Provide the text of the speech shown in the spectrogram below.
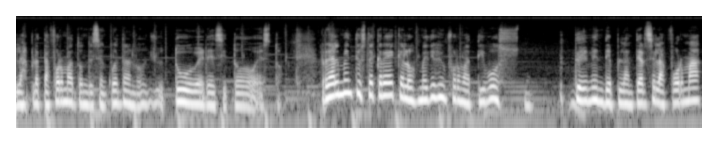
las plataformas donde se encuentran los youtubers y todo esto. ¿Realmente usted cree que los medios informativos deben de plantearse la forma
